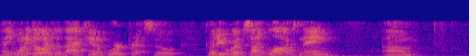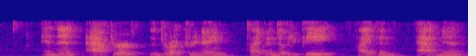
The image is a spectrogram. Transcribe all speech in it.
Now you want to go into the back end of WordPress. So go to your website blog's name, um, and then after the directory name type in wp hyphen admin.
